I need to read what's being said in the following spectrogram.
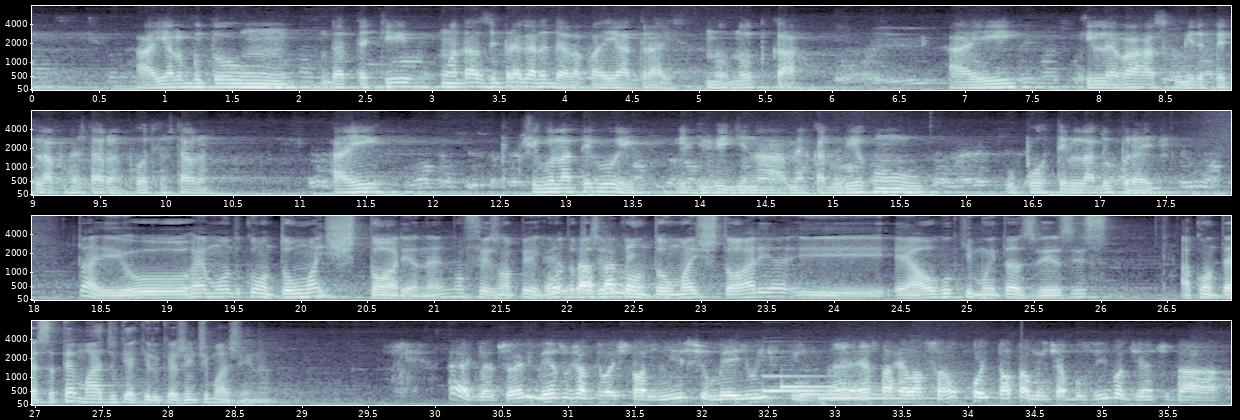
Aí ela botou um, um detetive, uma das empregadas dela, para ir atrás, no, no, outro carro. Aí que levava as comidas feitas lá pro restaurante, pro outro restaurante. Aí chegou lá, pegou ele, ele dividindo a mercadoria com o, o porteiro lá do prédio. Tá aí, o Raimundo contou uma história, né? Não fez uma pergunta, Exatamente. mas ele contou uma história e é algo que muitas vezes acontece até mais do que aquilo que a gente imagina. É, Gledson, ele mesmo já deu a história início, meio e fim. Né? Essa relação foi totalmente abusiva diante da,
